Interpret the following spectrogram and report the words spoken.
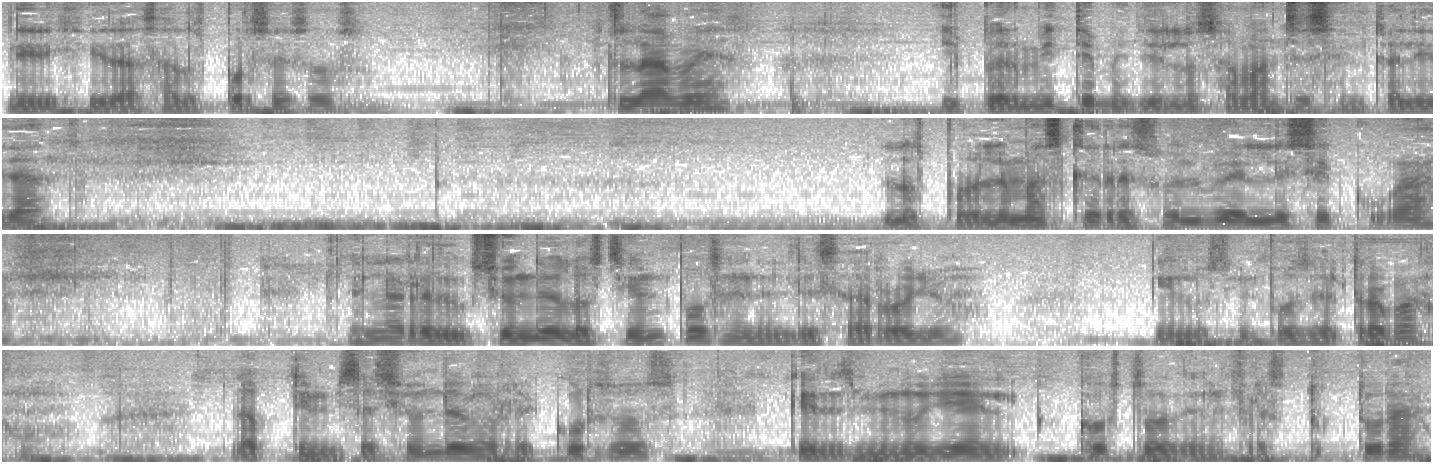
dirigidas a los procesos clave y permite medir los avances en calidad. Los problemas que resuelve el SQA es la reducción de los tiempos en el desarrollo y en los tiempos del trabajo, la optimización de los recursos que disminuye el costo de la infraestructura,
